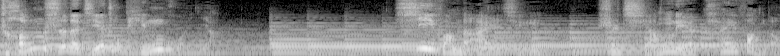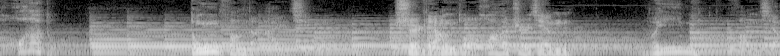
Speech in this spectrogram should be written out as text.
诚实的结出苹果一样。西方的爱情是强烈开放的花朵，东方的爱情是两朵花之间微妙的方向。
